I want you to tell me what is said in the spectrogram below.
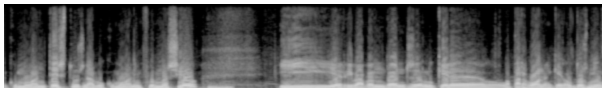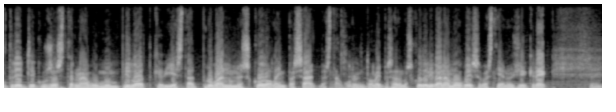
acumulant testos, anava acumulant informació i arribàvem doncs a el que era la part bona, que era el 2013 que us estrenàvem un pilot que havia estat provant una Skoda l'any passat, va estar corrent tot l'any passat amb Skoda, li va anar molt bé Sebastián Ogier crec, Sí.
